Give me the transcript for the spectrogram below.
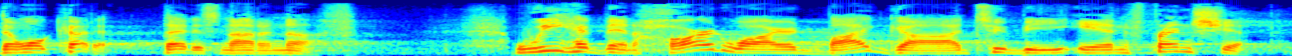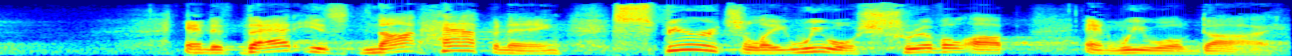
That won't cut it. That is not enough. We have been hardwired by God to be in friendship. And if that is not happening, spiritually, we will shrivel up and we will die.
